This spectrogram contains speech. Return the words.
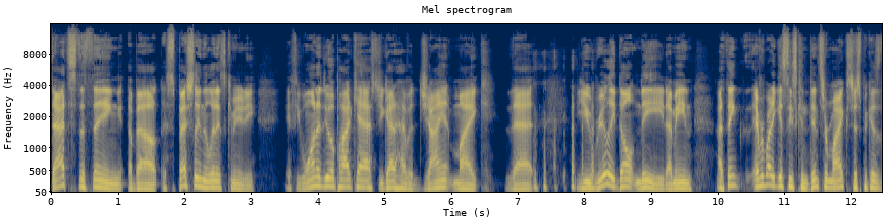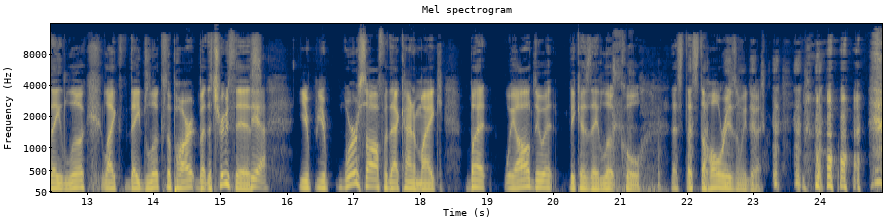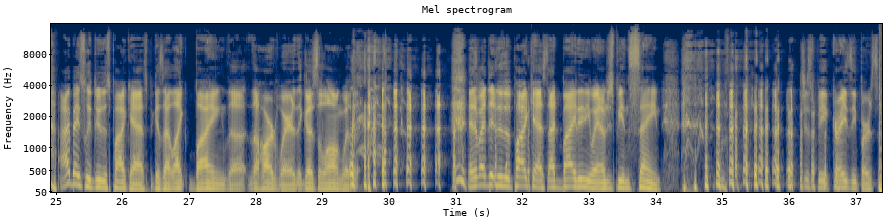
that's the thing about, especially in the Linux community. If you want to do a podcast, you got to have a giant mic that you really don't need. I mean, I think everybody gets these condenser mics just because they look like they look the part, but the truth is, Yeah. you're you're worse off with that kind of mic. But we all do it because they look cool. That's that's the whole reason we do it. I basically do this podcast because I like buying the the hardware that goes along with it. and if I didn't do the podcast, I'd buy it anyway, and I'd just be insane. just be a crazy person.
